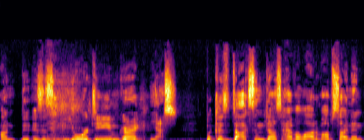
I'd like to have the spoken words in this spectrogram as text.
on is this your team, Greg? Yes. because Doctson does have a lot of upside, and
